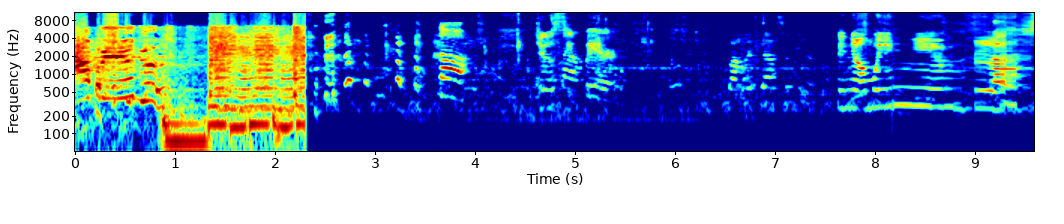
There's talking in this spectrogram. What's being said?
Abig! Juicy pear. Bakit lasa niya? Tinyamoy niya yung lasa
